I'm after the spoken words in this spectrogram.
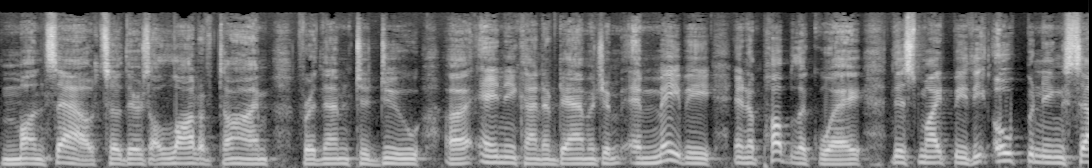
months out. So there's a lot of time for them to do uh, any kind of damage. And, and, maybe in a public way, this might be the opening salvo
